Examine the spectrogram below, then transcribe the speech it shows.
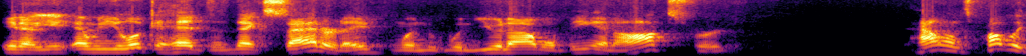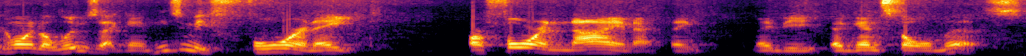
You know, and when you look ahead to next Saturday, when when you and I will be in Oxford, Howland's probably going to lose that game. He's going to be four and eight or four and nine, I think, maybe against Ole Miss.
